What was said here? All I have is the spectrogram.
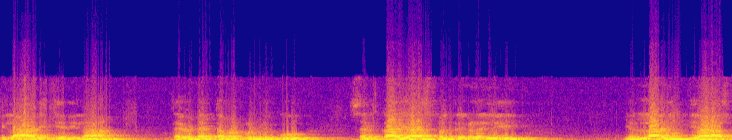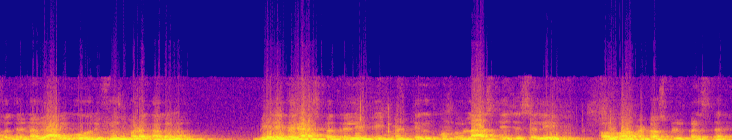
ಇಲ್ಲ ಆ ರೀತಿ ಏನಿಲ್ಲ. ದಯವಿಟ್ಟು ಅರ್ಥ ಮಾಡ್ಕೊಳ್ಬೇಕು. ಸರ್ಕಾರಿ ಆಸ್ಪತ್ರೆಗಳಲ್ಲಿ ಎಲ್ಲಾ ರೀತಿಯ ಆಸ್ಪತ್ರೆ ನಾವು ಯಾರಿಗೂ ರಿಫ್ಯೂಸ್ ಮಾಡೋಕ್ಕಾಗಲ್ಲ. ಬೇರೆ ಬೇರೆ ಆಸ್ಪತ್ರೆಯಲ್ಲಿ ಟ್ರೀಟ್ಮೆಂಟ್ ತೆಗೆದುಕೊಂಡು ಲಾಸ್ಟ್ ಸ್ಟೇಜಸ್ ಅಲ್ಲಿ ಅವ್ರು ಗೌರ್ಮೆಂಟ್ ಹಾಸ್ಪಿಟಲ್ ಕಳಿಸ್ತಾರೆ.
